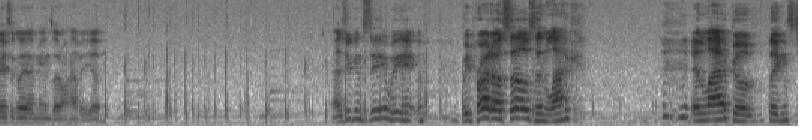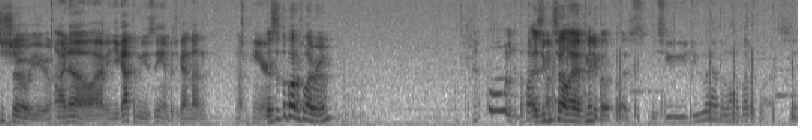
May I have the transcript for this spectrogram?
Basically, that means I don't have it yet. As you can see, we we pride ourselves in lack in lack of things to show you. I know. I mean, you got the museum, but you got nothing, nothing here. This is the butterfly room. Ooh, look at the butterflies. As you can tell, I have many butterflies. Yes, you, you do have a lot of butterflies. Yes.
